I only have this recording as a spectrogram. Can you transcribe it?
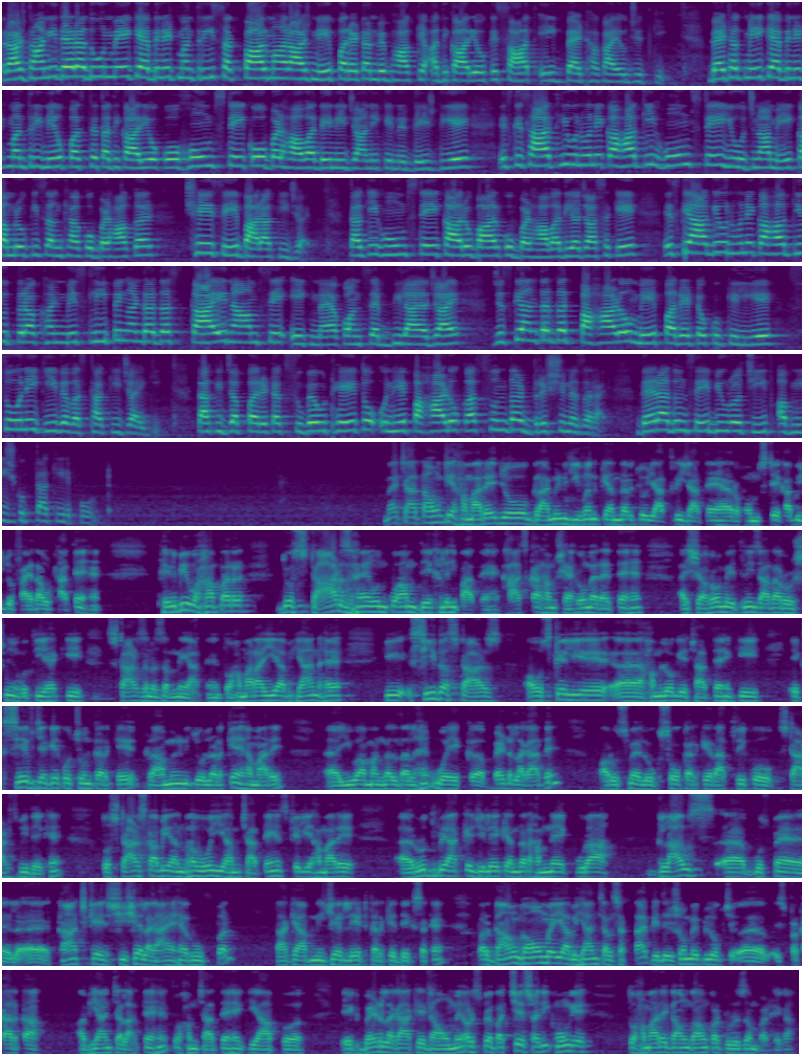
राजधानी देहरादून में कैबिनेट मंत्री सतपाल महाराज ने पर्यटन विभाग के अधिकारियों के साथ एक बैठक आयोजित की। बैठक में कैबिनेट मंत्री ने उपस्थित अधिकारियों को होम स्टे को बढ़ावा देने जाने के निर्देश दिए। इसके साथ ही उन्होंने कहा कि होम स्टे योजना में कमरों की संख्या को बढ़ाकर 6 से 12 की जाए, ताकि होम स्टे कारोबार को बढ़ावा दिया जा सके। इसके आगे उन्होंने कहा कि उत्तराखंड में स्लीपिंग अंडर द स्काई नाम से एक नया कॉन्सेप्ट भी लाया जाए, जिसके अंतर्गत पहाड़ों में पर्यटकों के लिए सोने की व्यवस्था की जाएगी, ताकि जब पर्यटक सुबह उठे तो उन्हें पहाड़ों का सुंदर दृश्य नज़र आए। देहरादून से ब्यूरो चीफ अवनीश गुप्ता की रिपोर्ट। मैं चाहता हूँ कि हमारे जो ग्रामीण जीवन के अंदर जो यात्री जाते हैं और होम स्टे का भी जो फ़ायदा उठाते हैं, फिर भी वहाँ पर जो स्टार्स हैं, उनको हम देख नहीं पाते हैं। खासकर हम शहरों में रहते हैं, और शहरों में इतनी ज़्यादा रोशनी होती है कि स्टार्स नज़र नहीं आते हैं। तो हमारा ये अभियान है कि सी द स्टार्स और उसके लिए हम लोग ये चाहते हैं कि एक सेफ़ जगह को चुन करके ग्रामीण जो लड़के हैं हमारे युवा मंगल दल हैं, वो एक बेड लगा दें और उसमें लोग सो करके रात्रि को स्टार्स भी देखें। तो स्टार्स का भी अनुभव हो ये हम चाहते हैं। इसके लिए हमारे रुद्रप्रयाग के ज़िले के अंदर हमने एक पूरा ग्लव्स उसमें कांच के शीशे लगाए हैं रूफ पर, ताकि आप नीचे लेट करके देख सकें। पर गांव-गांव में ये अभियान चल सकता है। विदेशों में भी लोग इस प्रकार का अभियान चलाते हैं। तो हम चाहते हैं कि आप एक बेड लगा के गाँव में, और इसमें बच्चे शरीक होंगे तो हमारे गाँव गाँव का टूरिज़्म बढ़ेगा।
